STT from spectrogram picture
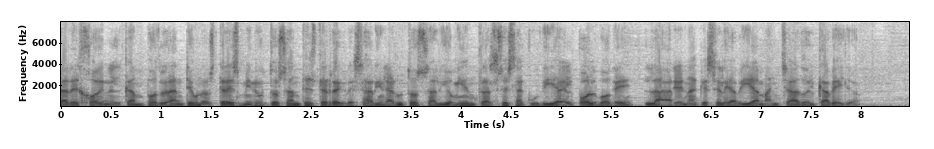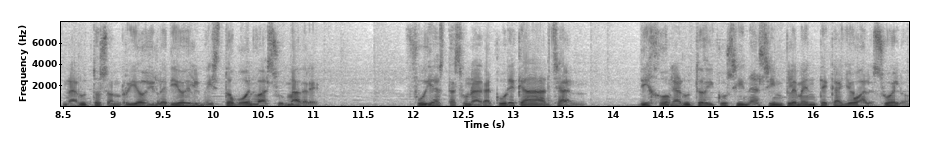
La dejó en el campo durante unos tres minutos antes de regresar y Naruto salió mientras se sacudía el polvo de la arena que se le había manchado el cabello. Naruto sonrió y le dio el visto bueno a su madre. Fui hasta Sunagakure Kaa-chan. Dijo Naruto y Kusina simplemente cayó al suelo.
